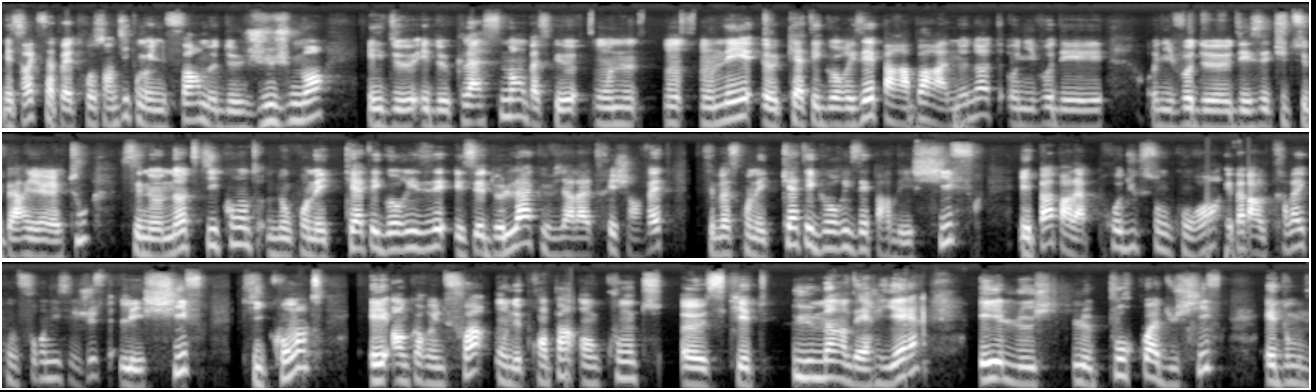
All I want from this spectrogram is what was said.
mais c'est vrai que ça peut être ressenti comme une forme de jugement et de, et de classement parce que on, on, on est euh, catégorisé par rapport à nos notes au niveau des, au niveau de, des études supérieures et tout. C'est nos notes qui comptent, donc on est catégorisé et c'est de là que vient la triche en fait. C'est parce qu'on est catégorisé par des chiffres et pas par la production qu'on rend et pas par le travail qu'on fournit. C'est juste les chiffres qui comptent. Et encore une fois, on ne prend pas en compte euh, ce qui est humain derrière et le, le pourquoi du chiffre. Et donc,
